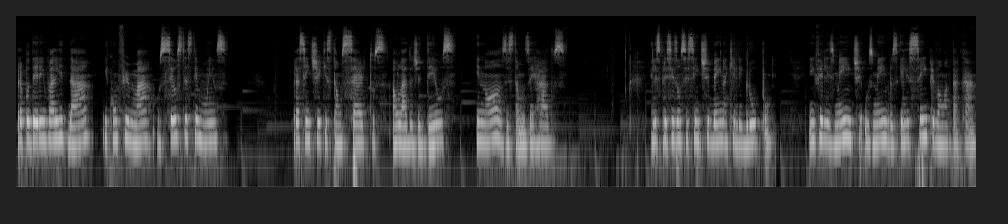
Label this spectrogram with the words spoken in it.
para poderem validar e confirmar os seus testemunhos, para sentir que estão certos ao lado de Deus e nós estamos errados. Eles precisam se sentir bem naquele grupo. Infelizmente, os membros eles sempre vão atacar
